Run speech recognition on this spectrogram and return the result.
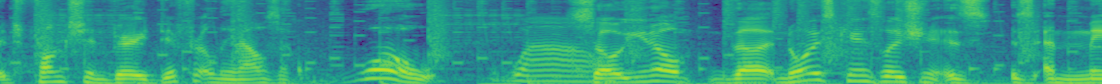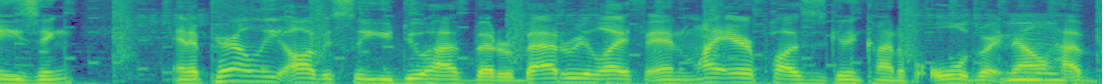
it functioned very differently, and I was like, "Whoa!" wow. So you know, the noise cancellation is is amazing, and apparently, obviously, you do have better battery life. And my AirPods is getting kind of old right Mm. now. Have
